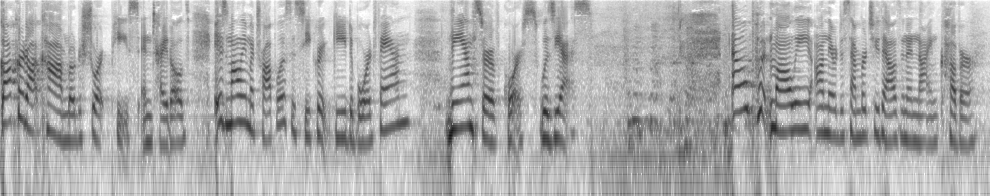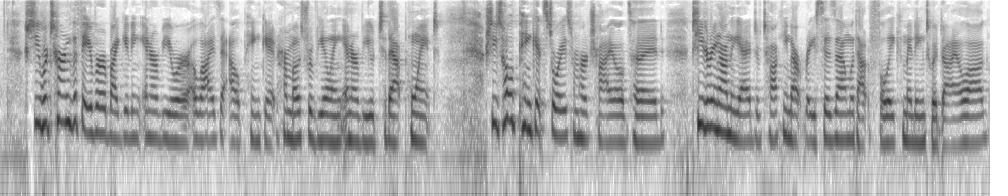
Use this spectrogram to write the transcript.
Gawker.com wrote a short piece entitled, Is Molly Metropolis a secret Guy Debord fan? The answer, of course, was yes. Elle put Molly on their December 2009 cover. She returned the favor by giving interviewer Eliza L. Pinkett her most revealing interview to that point. She told Pinkett stories from her childhood, teetering on the edge of talking about racism without fully committing to a dialogue.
